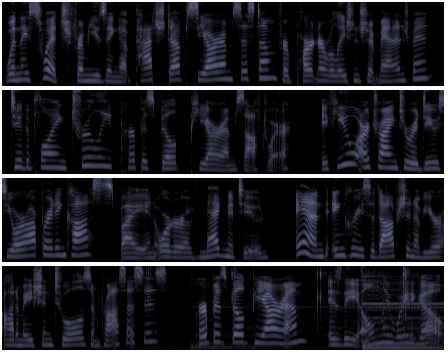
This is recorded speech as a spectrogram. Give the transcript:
when they switch from using a patched up CRM system for partner relationship management to deploying truly purpose built PRM software. If you are trying to reduce your operating costs by an order of magnitude and increase adoption of your automation tools and processes, Purpose built PRM is the only way to go.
